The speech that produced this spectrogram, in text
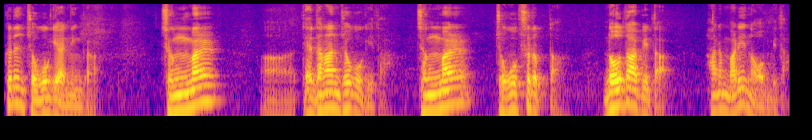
그런 조국이 아닌가. 정말 어, 대단한 조국이다. 정말 조국스럽다. 노답이다. 하는 말이 나옵니다.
